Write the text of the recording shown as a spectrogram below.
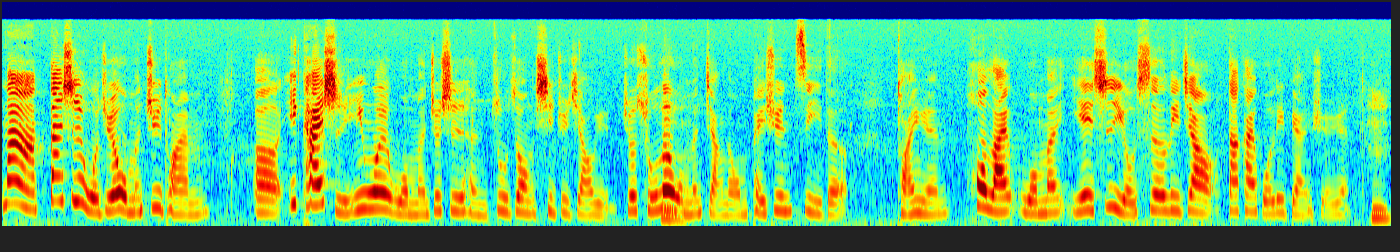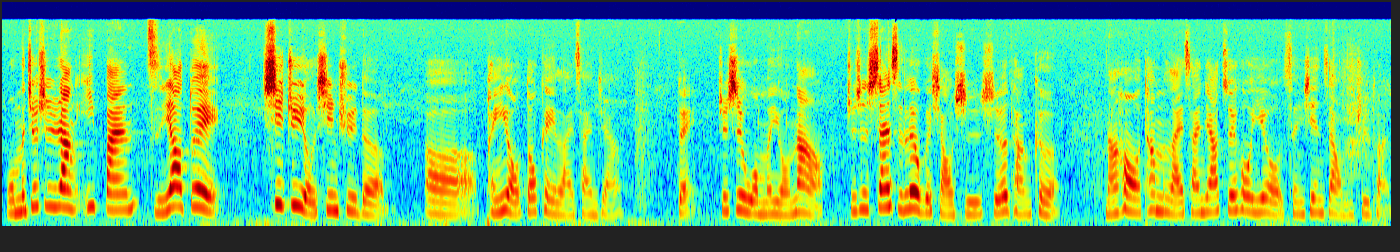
那但是我觉得我们剧团，呃，一开始因为我们就是很注重戏剧教育，就除了嗯。我们讲的，我们培训自己的团员，后来我们也是有设立叫大开活力表演学院，嗯，我们就是让一般只要对戏剧有兴趣的呃朋友都可以来参加，对，就是我们有那就是三十六个小时，十二堂课。然后他们来参加，最后也有呈现在我们剧团，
